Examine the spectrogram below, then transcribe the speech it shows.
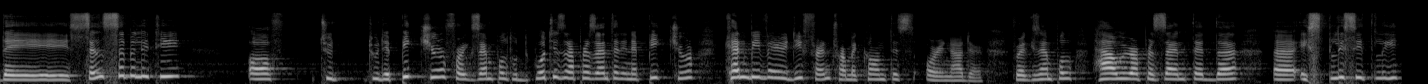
the sensibility of to, to the picture, for example, to what is represented in a picture, can be very different from a context or another. For example, how we represented uh, explicitly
